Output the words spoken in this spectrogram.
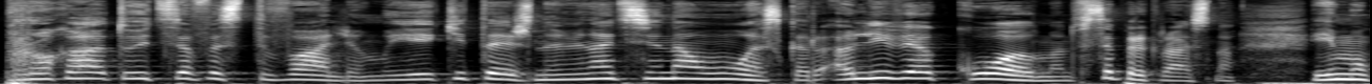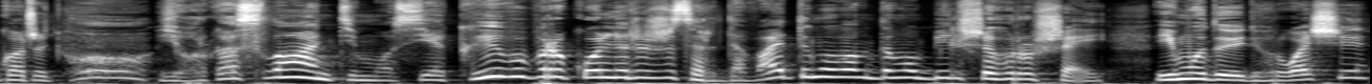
прокатується фестивалями, які теж номінації на Оскар, Олівія Колман, все прекрасно. І йому кажуть: О, Йоргас який ви прикольний режисер, давайте ми вам дамо більше грошей. Йому дають гроші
